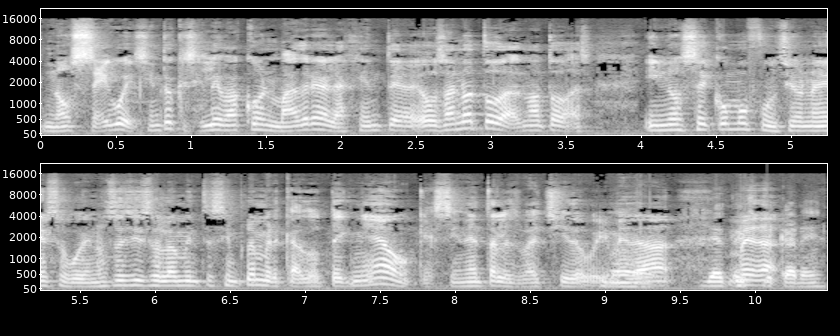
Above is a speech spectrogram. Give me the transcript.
no sé, güey, siento que sí le va con madre a la gente, o sea, no todas, no todas. Y no sé cómo funciona eso, güey, no sé si solamente es simple mercadotecnia o que si neta les va chido, güey, me da... Ya te explicaré.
